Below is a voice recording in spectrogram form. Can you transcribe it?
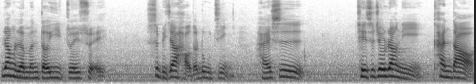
让人们得以追随，是比较好的路径，还是？其实就让你看到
